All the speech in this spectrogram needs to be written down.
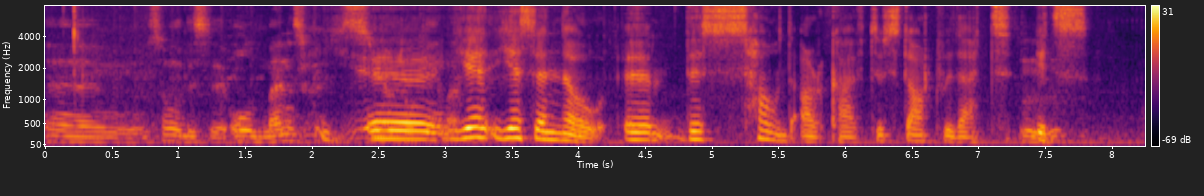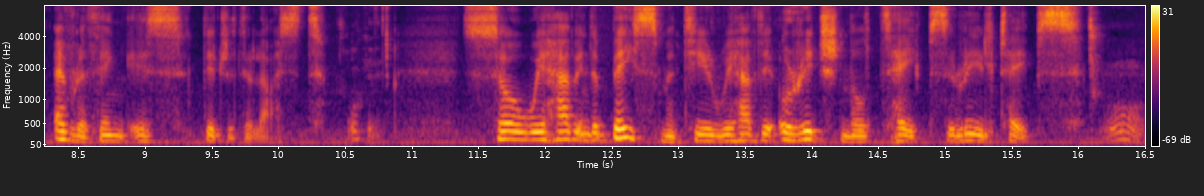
Um, some of these uh, old manuscripts uh, ye- yes and no. Um, the sound archive, to start with that, Mhm. it's everything is digitalized. Okay. So we have in the basement here, we have the original tapes, real tapes. Oh.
